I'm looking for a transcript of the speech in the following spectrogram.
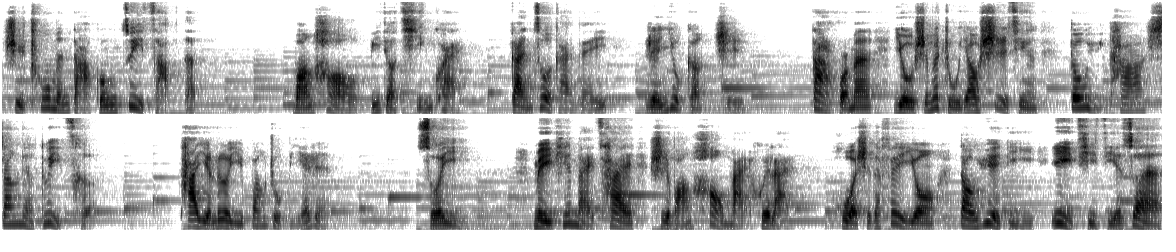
是出门打工最早的。王浩比较勤快，敢作敢为，人又耿直。大伙儿们有什么主要事情都与他商量对策，他也乐意帮助别人。所以，每天买菜是王浩买回来，伙食的费用到月底一起结算，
